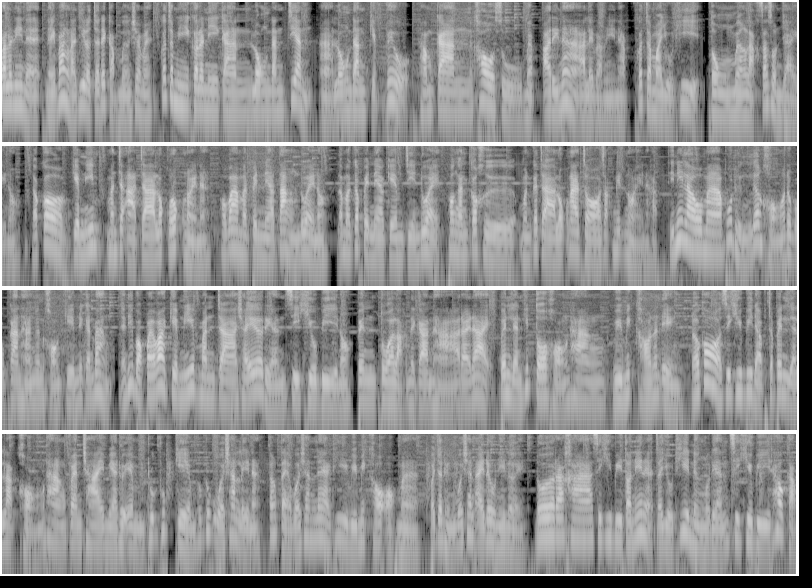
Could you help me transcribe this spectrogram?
กรณีไหนไหนบ้างล่ะที่เราจะได้กลับเมืองใช่ไหมก็จะมีกรณีีการลงดันเจียนอ่าลงดันเก็บเวลทำการเข้าสู่แมปอารีนาอะไรแบบนี้นะครับ ก็จะมาอยู่ที่ตรงเมืองหลักซะส่วนใหญ่เนาะแล้วก็เกมนี้มันจะอาจจะรกๆหน่อยนะ เพราะว่ามันเป็นแนวตั้งด้วยเนาะแล้วมันก็เป็นแนวเกมจีนด้วย เพราะงั้นก็คือมันก็จะลกหน้าจอสักนิดหน่อยนะครับทีนี้เรามาพูดถึงเรื่องของระบบการหาเงินของเกมนี้กันบ้าง อย่างที่บอกไปว่าเกมนี้มันจะใช้เหรียญ CQB เนาะเป็นตัวหลักในการหารายได้ เป็นเหรียญคริปโตของทาง v m i x เขานั่นเอง แล้วก็ CQB เนี่ยจะเป็นเหรียญหลักของทางแฟนไชส์ m 2 m ทุกๆเกมทุกๆเวอร์ชันเลยนะ ตั้งแต่เวอร์ชันแรกที่ v m i x เขาออกมา ไปจนถึงเวอร์ชัน Idol นี้เลย โดยราคา CQB ตอนนี้เนี่ยจะอยู่ที่ 1 เหรียญ CQB เท่ากับ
